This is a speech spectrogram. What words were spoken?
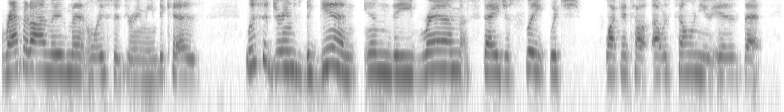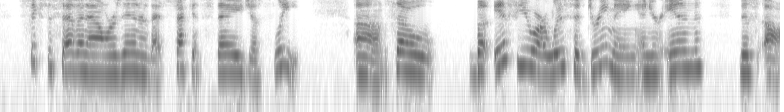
rapid eye movement and lucid dreaming because lucid dreams begin in the REM stage of sleep, which, like I, t- I was telling you, is that six to seven hours in or that second stage of sleep. Um, so, but if you are lucid dreaming and you're in this uh,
